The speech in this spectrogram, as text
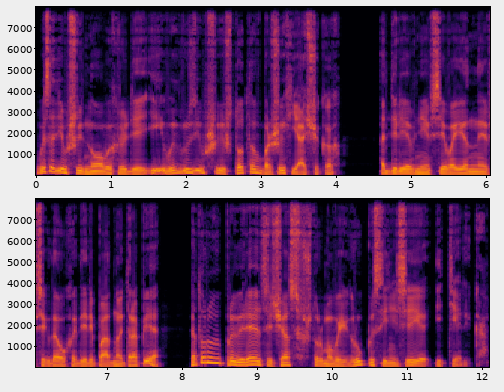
высадивший новых людей и выгрузивший что-то в больших ящиках. От деревни все военные всегда уходили по одной тропе, которую проверяют сейчас штурмовые группы с Енисея и Терека.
